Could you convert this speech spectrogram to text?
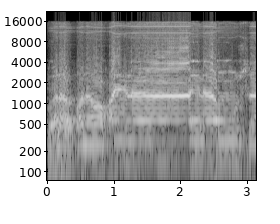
ولقد أوحينا إلى موسى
